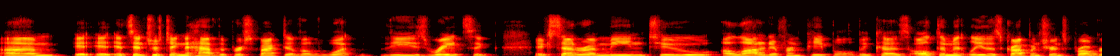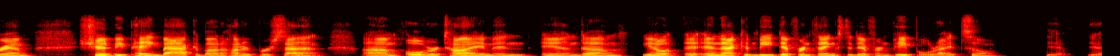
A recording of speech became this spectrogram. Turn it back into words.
um, it, it, it's interesting to have the perspective of what these rates, et, et cetera, mean to a lot of different people. Because ultimately, this crop insurance program should be paying back about 100% um, over time, and and um, you know, and that can be different things to different people, right? So. Yeah. Yeah,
